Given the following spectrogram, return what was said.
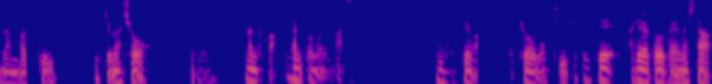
頑張っていきましょう、えー、なんとかなると思います、えー、では今日も聞いてくれてありがとうございました。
